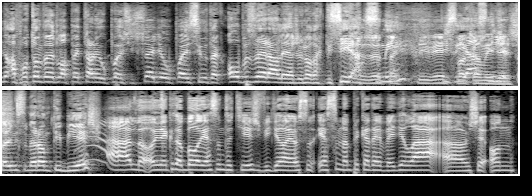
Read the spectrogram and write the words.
no a potom vedľa Petra úplne si sedel, úplne si ju tak obzerali a že no, tak ty si jasný, ty, vieš, ty si jasný, ideš. že ktorým smerom ty bieš. Áno, inak to bolo, ja som to tiež videla, ja som, ja som napríklad aj vedela, uh, že on,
